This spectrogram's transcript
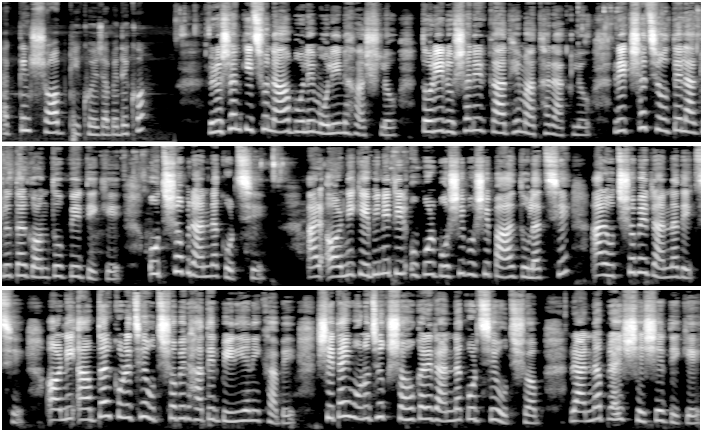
একদিন সব ঠিক হয়ে যাবে দেখো। রুশান কিছু না বলে মলিন হাসল। তরি রুশানের কাঁধে মাথা রাখল। রিক্সা চলতে লাগল তার গন্তব্যের দিকে। উৎসব রান্না করছে। আর অর্নি কেবিনেটের উপর বসে বসে পা তোলাচ্ছে আর উৎসবের রান্না দেখছে। অর্নি আবদার করেছে উৎসবের হাতের বিরিয়ানি খাবে। সেটাই মনোযোগ সহকারে রান্না করছে উৎসব। রান্না প্রায় শেষের দিকে।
